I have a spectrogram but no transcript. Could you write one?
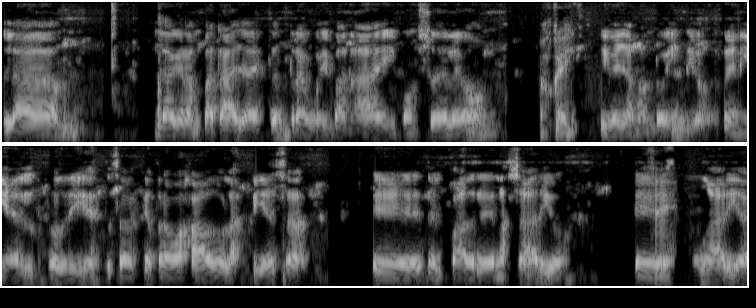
la, la gran batalla esta entre Guaybaná y Ponce de León. Okay. Sigue llamando indios. Daniel Rodríguez, tú sabes que ha trabajado las piezas eh, del padre Nazario, eh, un área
